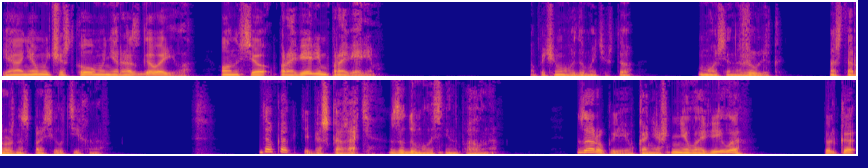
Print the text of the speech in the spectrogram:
«Я о нем участковому не раз говорила. Он все проверим, проверим». «А почему вы думаете, что Мосин жулик?» — осторожно спросил Тихонов. «Да как тебе сказать?» — задумалась Нина Павловна. «За руку я его, конечно, не ловила. Только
